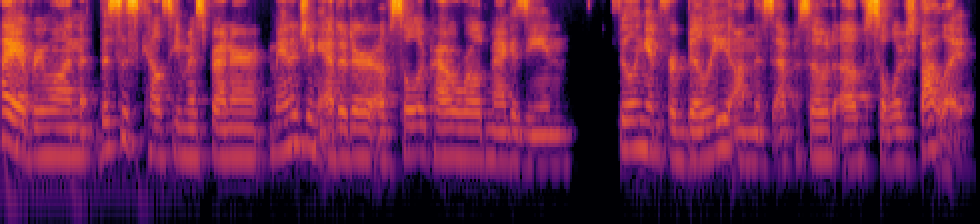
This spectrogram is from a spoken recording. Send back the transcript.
Hi, everyone. This is Kelsey Misbrenner, managing editor of Solar Power World magazine, filling in for Billy on this episode of Solar Spotlight.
